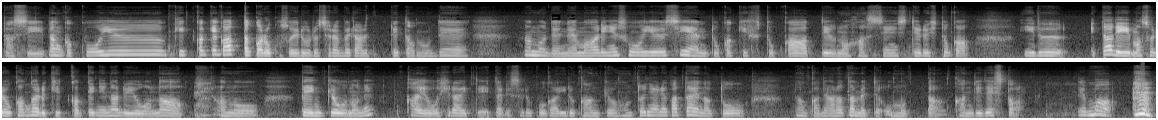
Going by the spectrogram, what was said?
だしなんかこういうきっかけがあったからこそいろいろ調べられたのでなのでね周りにそういう支援とか寄付とかっていうのを発信してる人がいるいたり、まあ、それを考えるきっかけになるような あの勉強のね会を開いていたりする子がいる環境は本当にありがたいなとなんかね改めて思った感じでした。でまあ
